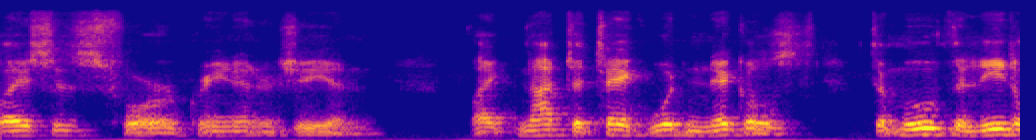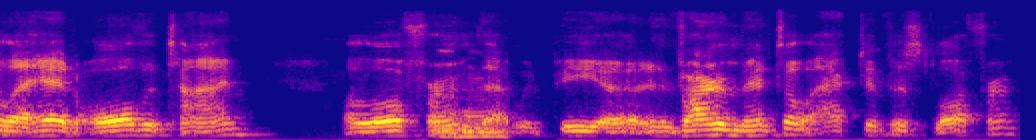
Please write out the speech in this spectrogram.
places for green energy and like not to take wooden nickels to move the needle ahead all the time. A law firm mm-hmm. that would be an environmental activist law firm.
